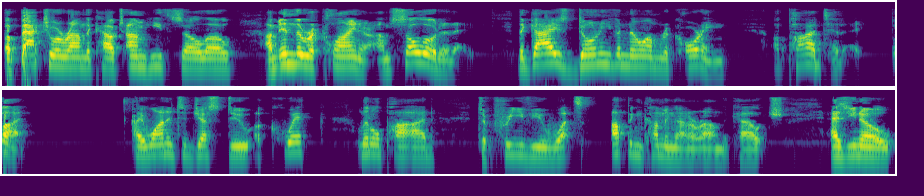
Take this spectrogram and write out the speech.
But back to Around the Couch. I'm Heath Solo. I'm in the recliner. I'm solo today. The guys don't even know I'm recording a pod today. But I wanted to just do a quick little pod to preview what's up and coming on Around the Couch. As you know,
